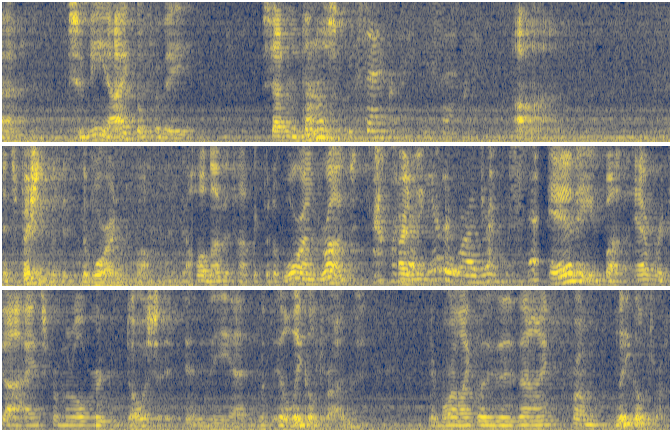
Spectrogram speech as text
Uh, To me, I go for the 7,000. Exactly, exactly. uh, especially with the, the war on, well, a whole other topic, but the war on drugs. That's Hardly the other war on drugs. anybody ever dies from an overdose in the, uh, with illegal drugs. They're more likely to die from legal drugs.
